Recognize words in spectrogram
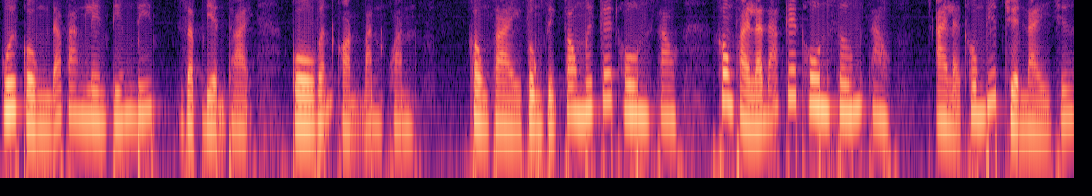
Cuối cùng đã vang lên tiếng bíp. Dập điện thoại. Cô vẫn còn băn khoăn. Không phải Phùng Dịch Phong mới kết hôn sao? Không phải là đã kết hôn sớm sao? Ai lại không biết chuyện này chứ?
